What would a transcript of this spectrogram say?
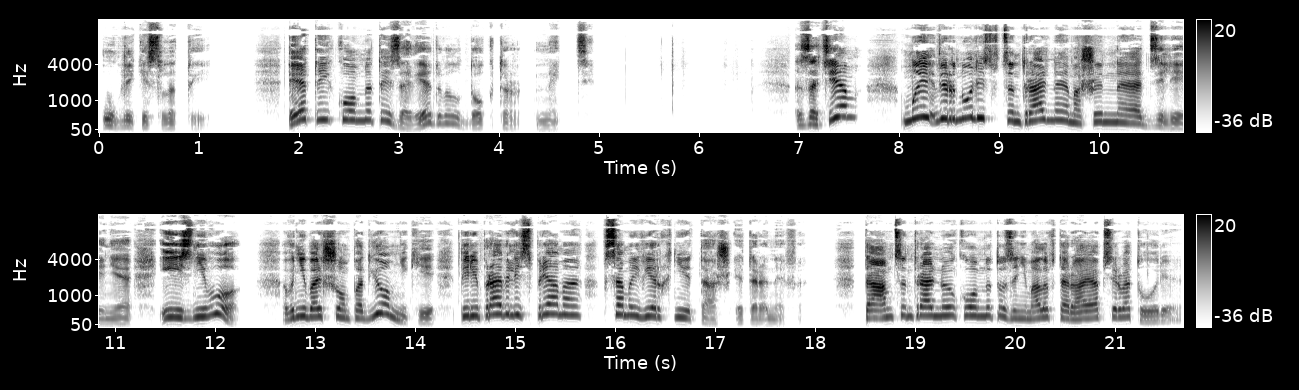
углекислоты. Этой комнатой заведовал доктор Нетти. Затем мы вернулись в центральное машинное отделение, и из него в небольшом подъемнике переправились прямо в самый верхний этаж Этеренефа. Там центральную комнату занимала вторая обсерватория.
